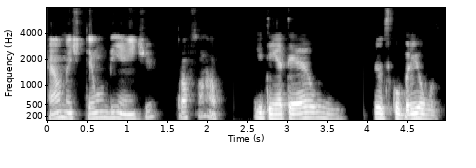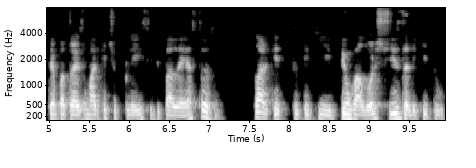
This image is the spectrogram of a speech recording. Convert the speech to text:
realmente ter um ambiente profissional. E tem até um, eu descobri um tempo atrás um marketplace de palestras. Claro que tu tem que ter um valor X ali que tu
